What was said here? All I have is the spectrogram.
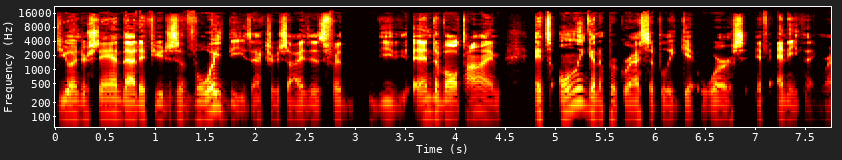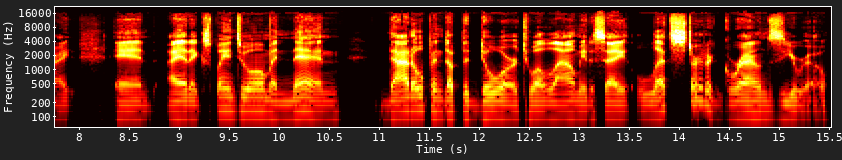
do you understand that if you just avoid these exercises for the end of all time, it's only going to progressively get worse, if anything, right? And I had to explain to him, and then that opened up the door to allow me to say, let's start at ground zero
